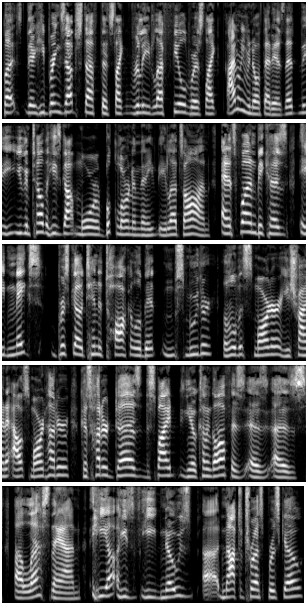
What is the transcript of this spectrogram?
but there, he brings up stuff that's like really left field where it's like, I don't even know what that is. That the, you can tell that he's got more book learning than he, he lets on. And it's fun because it makes it's Brisco tend to talk a little bit smoother, a little bit smarter. He's trying to outsmart Hutter because Hutter does, despite you know coming off as as as uh, less than, he uh, he's he knows uh, not to trust Brisco.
